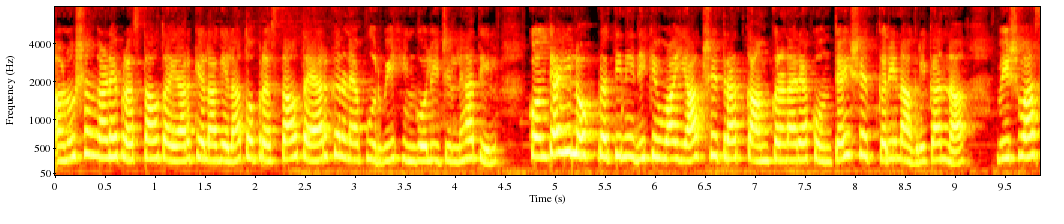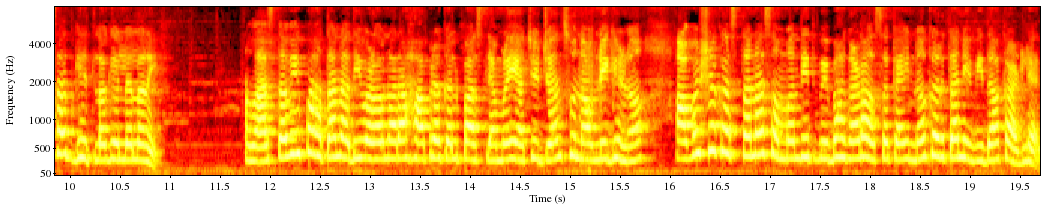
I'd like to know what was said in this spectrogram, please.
अनुषंगाने प्रस्ताव तयार केला गेला. तो प्रस्ताव तयार करण्यापूर्वी हिंगोली जिल्ह्यातील कोणत्याही लोकप्रतिनिधी किंवा या क्षेत्रात काम करणाऱ्या कोणत्याही शेतकरी नागरिकांना विश्वासात घेतलं गेलेलं नाही. वास्तविक पाहता नदी वळवणारा हा प्रकल्प असल्यामुळे याची जनसुनावणी घेणं आवश्यक असताना संबंधित विभागानं असं काही न करता निविदा काढल्यात.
